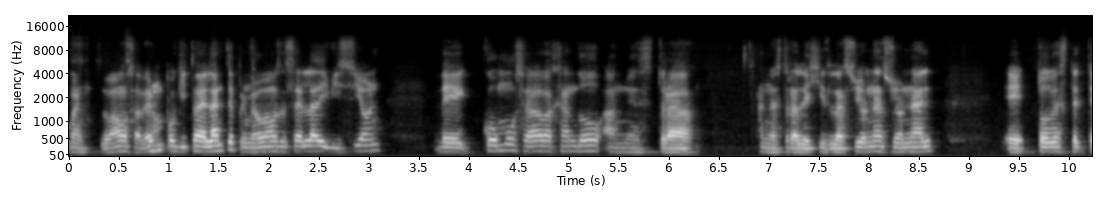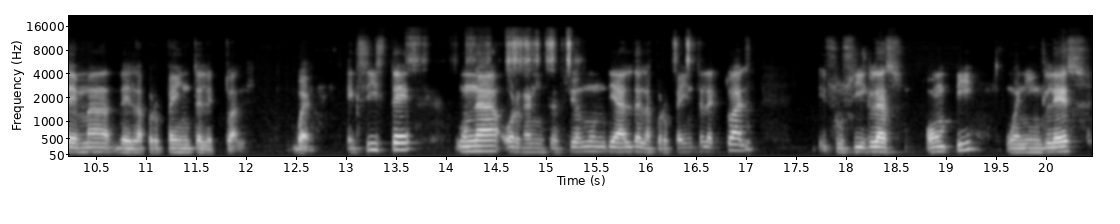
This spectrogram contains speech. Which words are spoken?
bueno, lo vamos a ver un poquito adelante. Primero vamos a hacer la división de cómo se va bajando a nuestra, a nuestra legislación nacional eh, todo este tema de la propiedad intelectual. Bueno, existe una organización mundial de la propiedad intelectual, sus siglas OMPI o en inglés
